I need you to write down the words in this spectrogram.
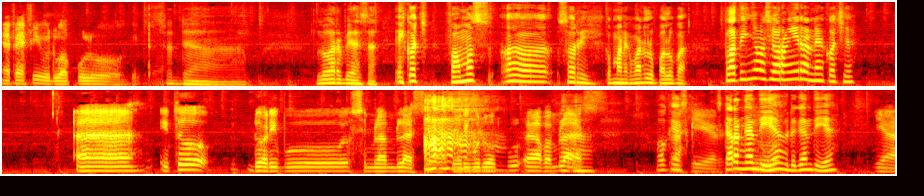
FFI U20 gitu. Sedap. Luar biasa. Eh coach, Famos eh sorry, ke mana-kemana lupa-lupa. Pelatihnya masih orang Iran ya coach ya? Eh, itu 2019 ya, Ah. 2020 eh, 18. Oke, sek- Terakhir. sekarang ganti ya, udah ganti ya. Ya,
